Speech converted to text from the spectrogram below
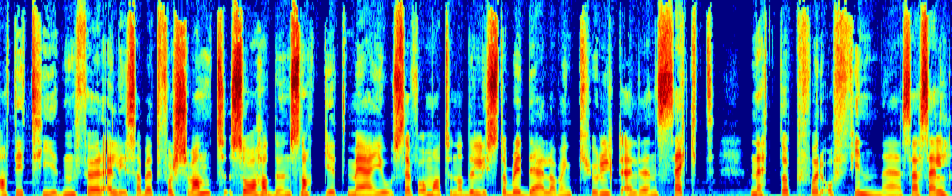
at i tiden før Elisabeth forsvant, så hadde hun snakket med Josef om at hun hadde lyst til å bli del av en kult eller en sekt, nettopp for å finne seg selv.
